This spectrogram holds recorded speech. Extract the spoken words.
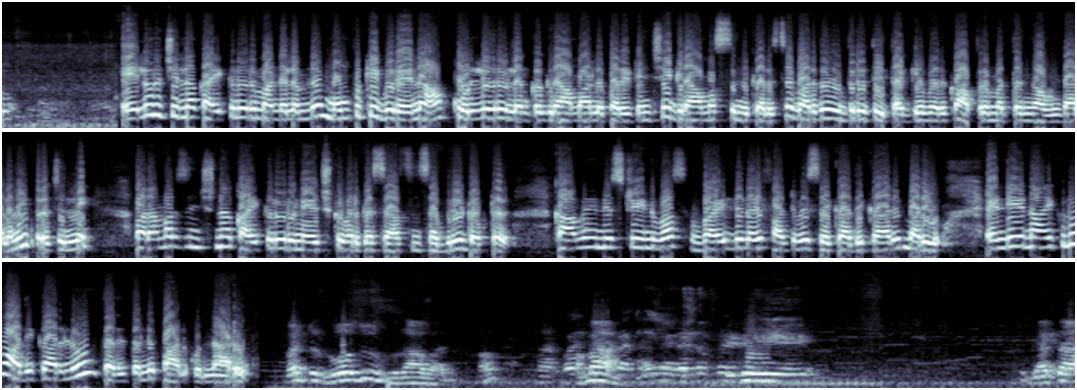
ఏలూరు జిల్లా కైకలూరు మండలంలో ముంపుకి గురైన కొల్లూరు లంక గ్రామాల్లో పర్యటించి గ్రామస్తుల్ని కలిసి వరద ఉధృతి తగ్గే వరకు అప్రమత్తంగా ఉండాలని ప్రజల్ని పరామర్శించిన కైకలూరు నియోజకవర్గ శాసనసభ్యులు doctor Kamineni Srinivas wildlife అటవీ శాఖ అధికారి మరియు ఎన్డీఏ నాయకులు అధికారులు తదితరులు పాల్గొన్నారు. గత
